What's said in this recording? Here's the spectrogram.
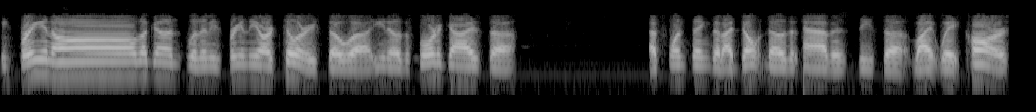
He's bringing all the guns with him. He's bringing the artillery. So, uh, you know, the Florida guys, uh, that's one thing that I don't know that have is these, uh, lightweight cars.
